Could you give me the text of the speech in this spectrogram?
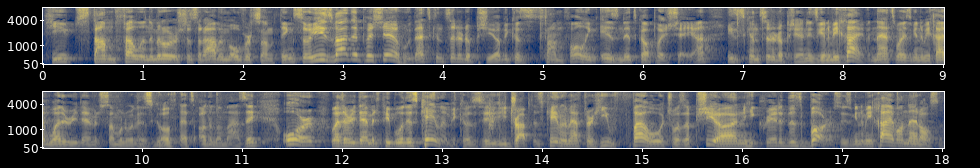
he stam fell in the middle of Rosh Hashanah over something, so he's vada peshew. That's considered a pshia because stam falling is nitkal pesheya. He's considered a pshia, and he's going to be chayv, and that's why he's going to be chayv whether he damaged someone with his gof, that's adam amazik, or whether he damaged people with his kalim because he, he, dropped his kalim after he fell, which was a pshia, and he created this bar, so he's going to be chayv on that also.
